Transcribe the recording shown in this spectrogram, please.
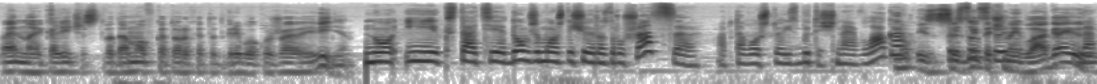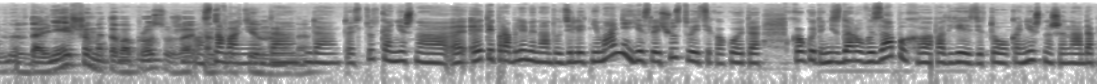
энное количество домов, в которых этот грибок уже виден. Но и, кстати, дом же может еще и разрушаться от того, что избыточная влага ну, из, с избыточной влагой да. в дальнейшем это вопрос уже Основание, да, да. да. То есть тут, конечно, э, этой проблеме надо уделить внимание. Если чувствуете какой-то какой нездоровый запах в подъезде, то, конечно же, надо,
